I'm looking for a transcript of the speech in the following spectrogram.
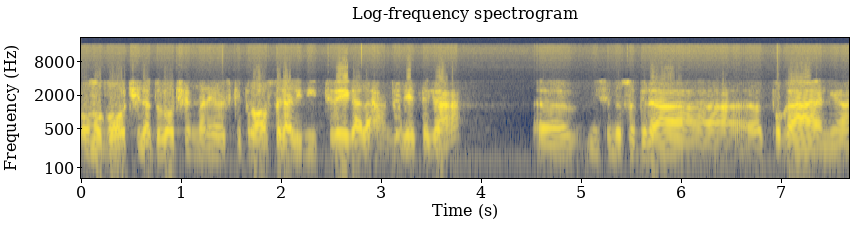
omogočila določen manevrski prostor ali ni tvegala glede tega. Mislim, da so bila pogajanja,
